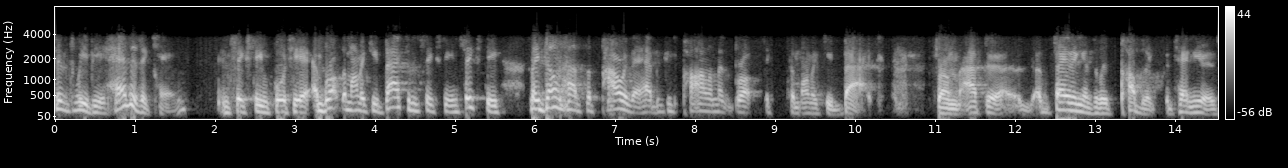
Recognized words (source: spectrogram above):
since we beheaded a king in 1648 and brought the monarchy back in 1660, they don't have the power they had because Parliament brought the, the monarchy back from after uh, failing as a republic for 10 years,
